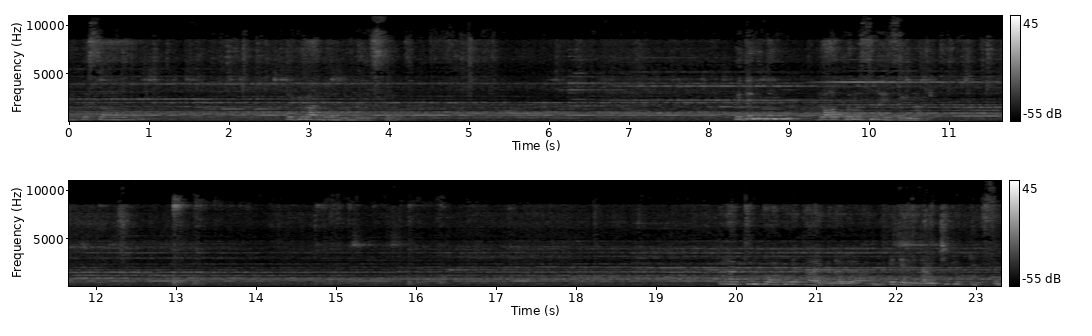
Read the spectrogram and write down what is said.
Nefes al ve güvende olduğunu hisset. Bedeninin rahatlamasına izin ver. Bırak tüm korku ve kaygıları bedeninden çıkıp gitsin.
